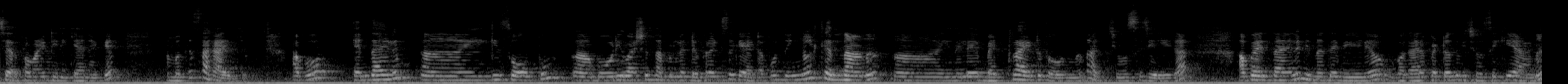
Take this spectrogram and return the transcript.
ചെറുപ്പമായിട്ടിരിക്കാനൊക്കെ നമുക്ക് സഹായിക്കും. അപ്പോൾ എന്തായാലും ഈ സോപ്പും ബോഡി വാഷും തമ്മിലുള്ള ഡിഫറൻസ് കേട്ടപ്പോൾ നിങ്ങൾക്ക് എന്താണ് ഇതിൽ ബെറ്റർ ആയിട്ട് തോന്നുന്നത് അത് ചൂസ് ചെയ്യുക. അപ്പോൾ എന്തായാലും ഇന്നത്തെ വീഡിയോ ഉപകാരപ്പെട്ടു എന്ന് വിശ്വസിക്കുകയാണ്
